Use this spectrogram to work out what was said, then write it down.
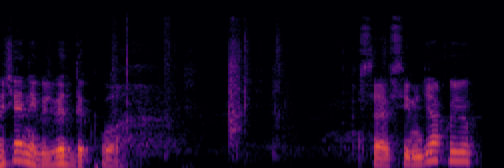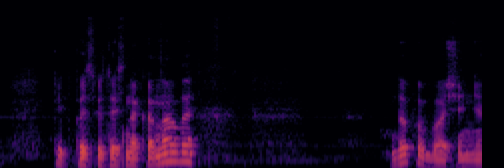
звичайний вільвет декор. Все, всім дякую. Підписуйтесь на канали. До побачення.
